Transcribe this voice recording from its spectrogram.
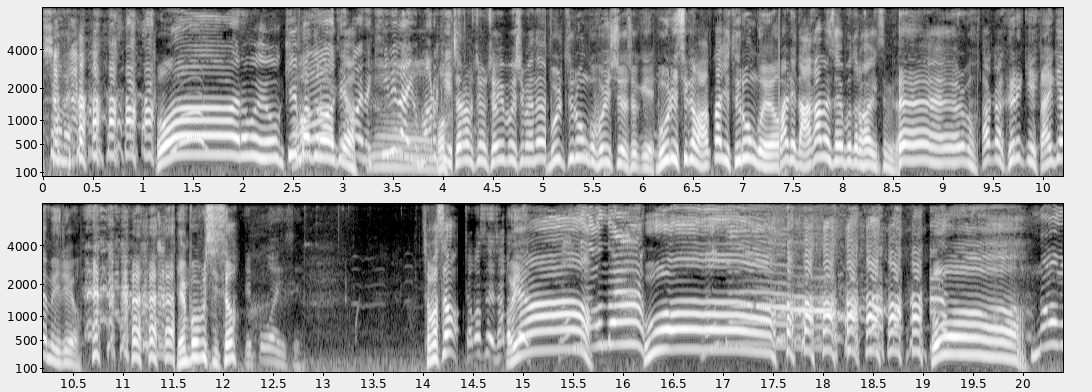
시원해 와 여러분 이거 킵하도록 할게요. 킵이다 이거 바로 어, 킵. 자, 여러분 지금 저희 보시면은 물 들어온 거 보이시죠 저기 물이 지금 앞까지 들어온 거예요 빨리 나가면서 해보도록 하겠습니다 예, 예, 예, 여러분 아까 그랬기 날개 하면 이래요 얜 뽑을 수 있어? 네, 뽑아주세요. 잡았어? 잡았어요 잡았어요. 오야! 나온다 우와! 우와! 너무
